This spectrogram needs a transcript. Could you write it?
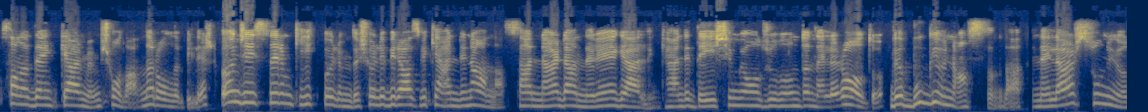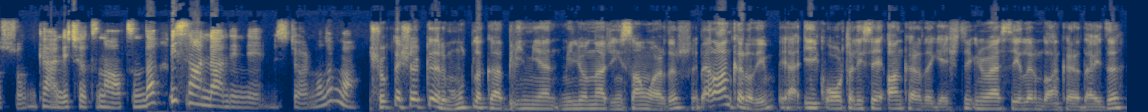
sana denk gelmemiş olanlar olabilir. Önce isterim ki ilk bölümde şöyle biraz bir kendini anlat. Sen nereden nereye geldin? Kendi değişim yolculuğunda neler oldu? Ve bugün aslında neler sunuyorsun kendi çatın altında? Bir senden dinleyelim istiyorum olur mu? Çok teşekkür ederim. Mutlaka bilmeyen milyonlarca insan vardır. Ben Ankaralıyım. Yani ilk orta lise Ankara'da geçti. Üniversite yıllarım da Ankara'daydı.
